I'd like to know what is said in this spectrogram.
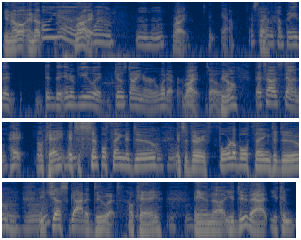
you know, and up. Oh yeah, right, the one. Mm-hmm. right, Yeah, that's the Right. one company that did the interview at Joe's Diner or whatever. Right. So You know? that's how it's done. Hey, okay, Mm-hmm. it's a simple thing to do. It's a very affordable thing to do. Mm-hmm. You just got to do it, okay? And uh, you do that, you can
